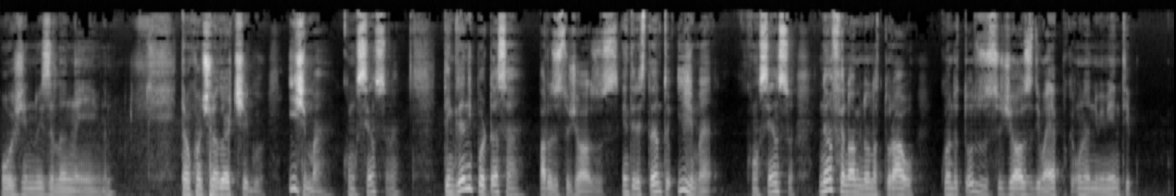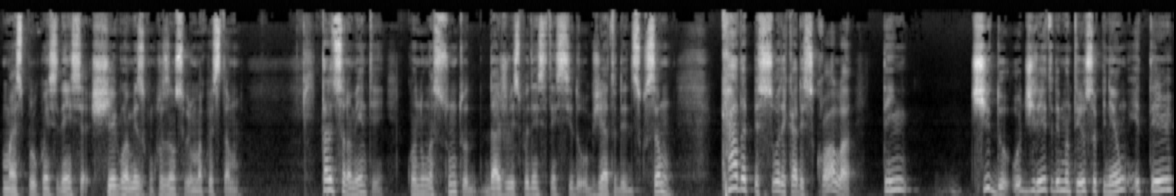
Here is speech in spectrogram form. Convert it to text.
hoje no Islã. Aí, né? Então, continuando o artigo. Ijma, consenso, né, tem grande importância para os estudiosos. Entretanto, ijma, consenso, não é um fenômeno natural quando todos os estudiosos de uma época, unanimemente, mas por coincidência, chegam à mesma conclusão sobre uma questão. Tradicionalmente, quando um assunto da jurisprudência tem sido objeto de discussão, cada pessoa de cada escola tem tido o direito de manter sua opinião e ter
